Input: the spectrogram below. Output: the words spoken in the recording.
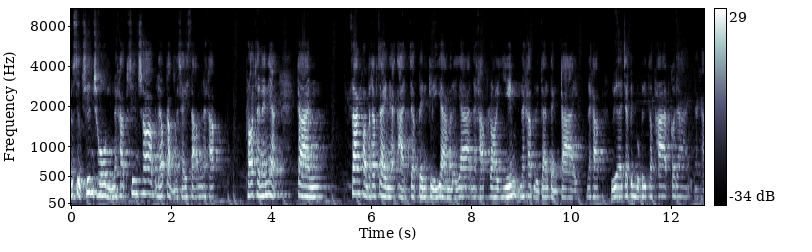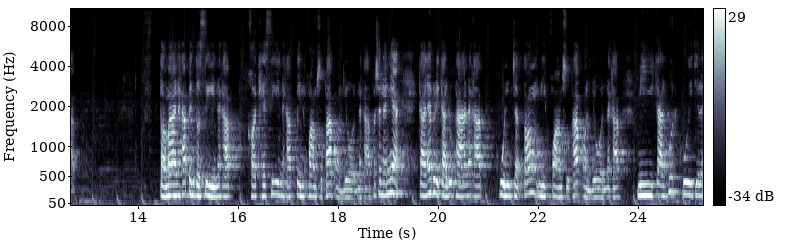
รู้สึกชื่นชมนะครับ ชื่นชอบแล้วกลับมาใช้ซ้ำนะครับ เพราะฉะนั้นเนี่ยการ สร้างความประทับใจเนี่ยอาจจะเป็นกริยามารยาทนะครับ รอยยิ้มนะครับหรือการแต่งกายนะครับ หรืออาจจะเป็นบุคลิกภาพก็ได้นะครับ ต่อมานะครับเป็นตัว C นะครับ courtesy นะครับเป็นความสุภาพอ่อนโยนนะครับ เพราะฉะนั้นเนี่ยการให้บริการลูกค้านะครับ คุณจะต้องมีความสุภาพอ่อนโยนนะครับ มีการพูดคุยเจร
